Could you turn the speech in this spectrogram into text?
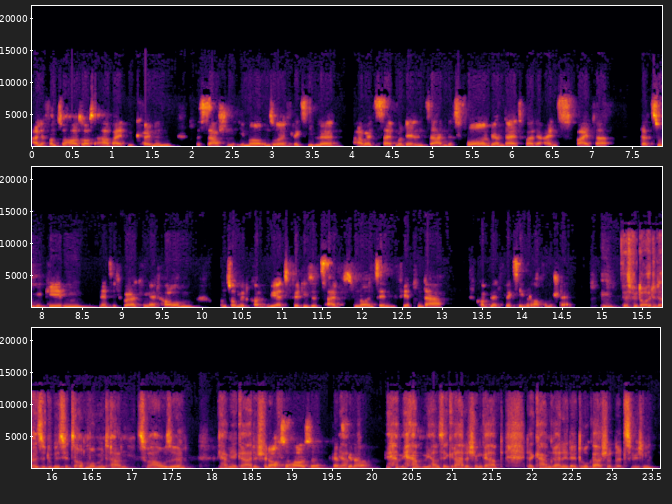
alle von zu Hause aus arbeiten können. Das sah schon immer, unsere flexible Arbeitszeitmodelle sahen das vor und wir haben da jetzt gerade eins weiter dazugegeben, nennt sich Working at Home und somit konnten wir jetzt für diese Zeit bis zum 19.04. da komplett flexibel drauf umstellen. Hm? Das bedeutet also, du bist jetzt auch momentan zu Hause. Wir haben ja gerade schon. Ich bin auch zu Hause, ganz ja, genau. Ja, wir haben wir es ja gerade schon gehabt. Da kam gerade der Drucker schon dazwischen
